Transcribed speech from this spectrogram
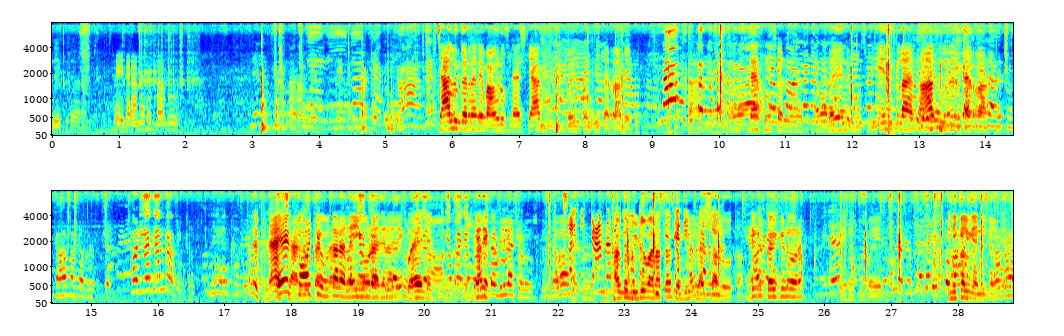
देख अरे इधर आना रे बाबू चालू करना रे बांगड़ू फ्लैश क्या तू बैलपंथी कर रहा बे फ्लैश नहीं चालू। है भोसड़ी ये निकला है कहाँ से उधर कर रहा। अबे फ्लैश एक टॉर्च होता नहीं हो रहा है देना देख। बैल है तू। ये देख। अब तो वीडियो बनाता हूँ तभी फ्लैश चालू होता। देख कहीं क्यों नहीं हो रहा? तेरा तू बैल ये निकल गया निकल गया।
